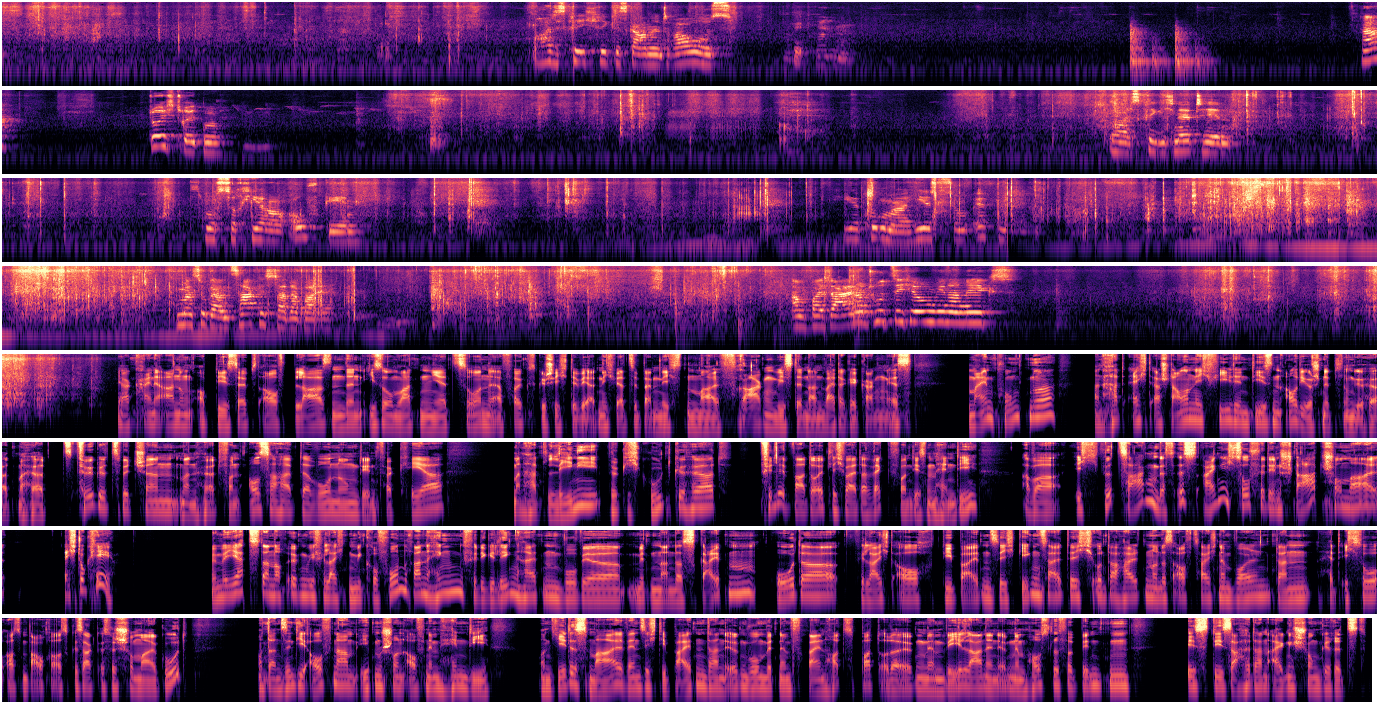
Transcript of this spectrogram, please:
Oh, das krieg, ich krieg das gar nicht raus. Drücken. Durchdrücken. Mhm. Das kriege ich nicht hin. Das muss doch hier auch aufgehen. Hier, guck mal, hier ist zum Öffnen. Immer sogar ein Zack ist da dabei. Aber bei deiner tut sich irgendwie noch nichts. Ja, keine Ahnung, ob die selbst aufblasenden Isomatten jetzt so eine Erfolgsgeschichte werden. Ich werde sie beim nächsten Mal fragen, wie es denn dann weitergegangen ist. Mein Punkt nur, man hat echt erstaunlich viel in diesen Audioschnipseln gehört. Man hört Vögel zwitschern, man hört von außerhalb der Wohnung den Verkehr. Man hat Leni wirklich gut gehört. Philipp war deutlich weiter weg von diesem Handy. Aber ich würde sagen, das ist eigentlich so für den Start schon mal echt okay. Wenn wir jetzt dann noch irgendwie vielleicht ein Mikrofon ranhängen für die Gelegenheiten, wo wir miteinander skypen oder vielleicht auch die beiden sich gegenseitig unterhalten und es aufzeichnen wollen, dann hätte ich so aus dem Bauch raus gesagt, ist es schon mal gut. Und dann sind die Aufnahmen eben schon auf einem Handy. Und jedes Mal, wenn sich die beiden dann irgendwo mit einem freien Hotspot oder irgendeinem WLAN in irgendeinem Hostel verbinden, ist die Sache dann eigentlich schon geritzt.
